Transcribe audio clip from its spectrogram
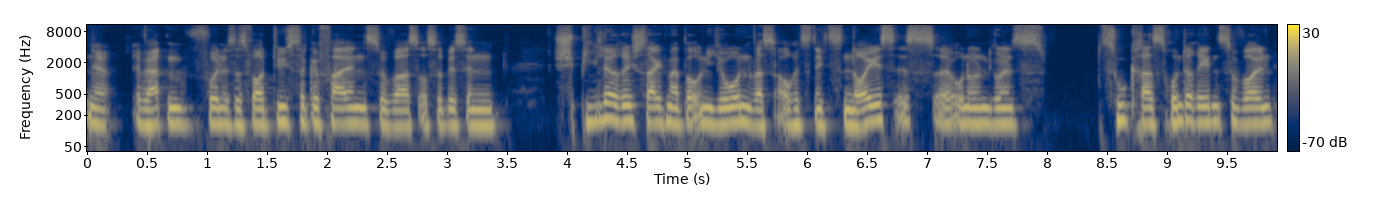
Ja, wir hatten vorhin ist das Wort düster gefallen, so war es auch so ein bisschen spielerisch, sag ich mal, bei Union, was auch jetzt nichts Neues ist, äh, ohne Union jetzt zu krass runterreden zu wollen.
